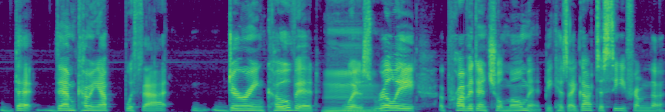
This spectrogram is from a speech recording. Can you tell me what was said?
that them coming up with that during covid was really a providential moment because i got to see from the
